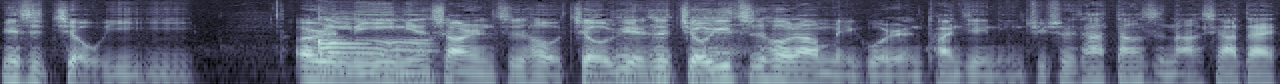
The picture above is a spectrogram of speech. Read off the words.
因为是九一一，二零零一年上任之后，九、哦、月是九一之后让美国人团结凝聚，所以他当时拿下在。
